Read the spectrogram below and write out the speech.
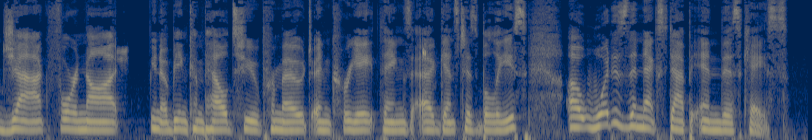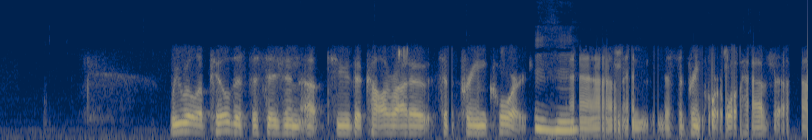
Jack for not you know, being compelled to promote and create things against his beliefs. Uh, what is the next step in this case? We will appeal this decision up to the Colorado Supreme Court, mm-hmm. um, and the Supreme Court will have uh,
